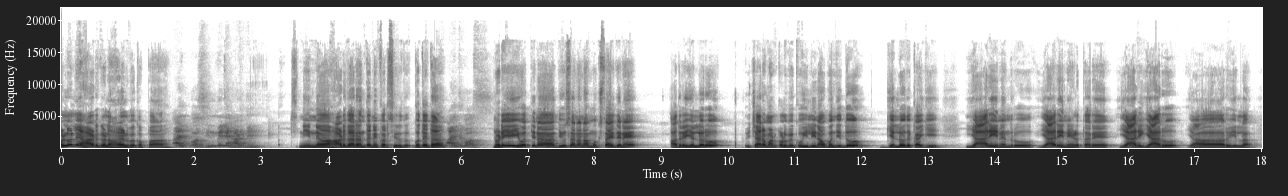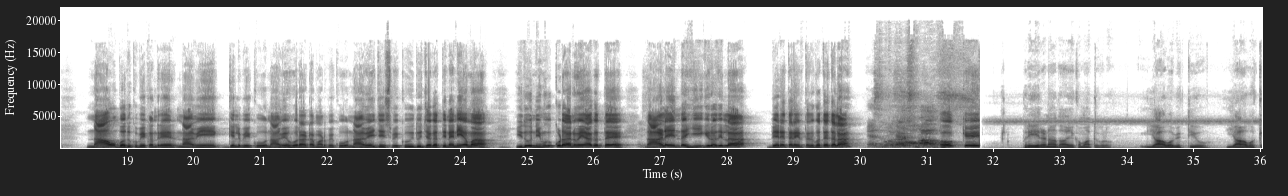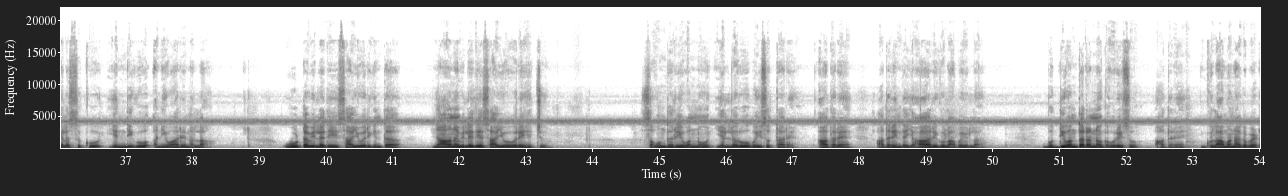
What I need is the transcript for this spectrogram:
ಒಳ್ಳೊಳ್ಳೆ ಹಾಡುಗಳು ಹೇಳ್ಬೇಕಪ್ಪ. ಆಯ್ತು ಬಾಸ್ ಇನ್ಮೇಲೆ ಹಾಡ್ತೀನಿ. ನೀನು ಹಾಡುಗಾರ ಅಂತಲೇ ಕರೆಸಿರೋದು ಗೊತ್ತಾಯ್ತಾ? ಆಯ್ತು ಬಾಸ್ ನೋಡಿ ಇವತ್ತಿನ ದಿವಸನ ನಾನು ಮುಗಿಸ್ತಾ ಇದ್ದೇನೆ. ಆದರೆ ಎಲ್ಲರೂ ವಿಚಾರ ಮಾಡ್ಕೊಳ್ಬೇಕು. ಇಲ್ಲಿ ನಾವು ಬಂದಿದ್ದು ಗೆಲ್ಲೋದಕ್ಕಾಗಿ. ಯಾರೇನೆಂದರು, ಯಾರೇನು ಹೇಳ್ತಾರೆ, ಯಾರಿಗೆ ಯಾರು, ಯಾರೂ ಇಲ್ಲ. ನಾವು ಬದುಕಬೇಕಂದ್ರೆ ನಾವೇ ಗೆಲ್ಲಬೇಕು ನಾವೇ ಹೋರಾಟ ಮಾಡಬೇಕು, ನಾವೇ ಜಯಿಸಬೇಕು. ಇದು ಜಗತ್ತಿನ ನಿಯಮ. ಇದು ನಿಮಗೂ ಕೂಡ ಅನ್ವಯ ಆಗುತ್ತೆ. ನಾಳೆಯಿಂದ ಹೀಗಿರೋದಿಲ್ಲ, ಬೇರೆ ಥರ ಇರ್ತದೆ. ಗೊತ್ತಾಯ್ತಲ್ಲ? ಓಕೆ. ಪ್ರೇರಣಾದಾಯಕ ಮಾತುಗಳು. ಯಾವ ವ್ಯಕ್ತಿಯು ಯಾವ ಕೆಲಸಕ್ಕೂ ಎಂದಿಗೂ ಅನಿವಾರ್ಯನಲ್ಲ. ಊಟವಿಲ್ಲದೆ ಸಾಯುವರಿಗಿಂತ ಜ್ಞಾನವಿಲ್ಲದೆ ಸಾಯುವವರೇ ಹೆಚ್ಚು. ಸೌಂದರ್ಯವನ್ನು ಎಲ್ಲರೂ ಬಯಸುತ್ತಾರೆ ಆದರೆ ಅದರಿಂದ ಯಾರಿಗೂ ಲಾಭವಿಲ್ಲ. ಬುದ್ಧಿವಂತರನ್ನು ಗೌರವಿಸು ಆದರೆ ಗುಲಾಮನಾಗಬೇಡ.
